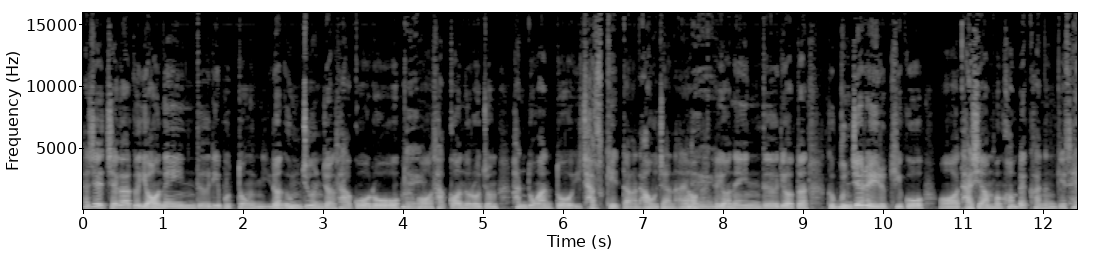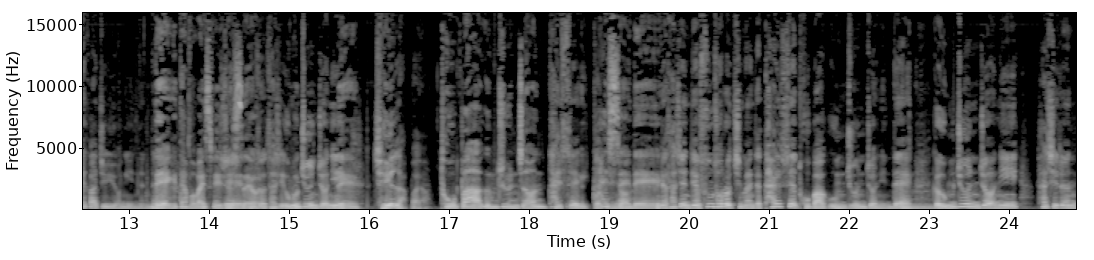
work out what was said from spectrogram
사실 제가 그 연예인들이 보통 이런 음주운전 사고로 네. 어, 사건으로 좀 한동안 또 자숙해 있다가 나오잖아요. 네. 연예인들이 어떤 그 문제를 일으 키고 어, 다시 한번 컴백하는 게 세 가지 유형이 있는데. 네, 그때 한번 말씀해 네, 주셨어요. 네, 그래서 사실 음주운전이 네. 제일 나빠요. 도박, 음주운전, 탈세 있거든요. 탈세, 네. 근데 사실 이제 순서로 치면 이제 탈세, 도박, 음주운전인데, 음. 그러니까 음주운전이 사실은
